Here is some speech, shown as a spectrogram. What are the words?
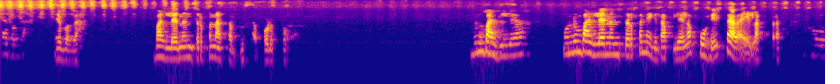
हे बघा. हे बघा. भाजल्यानंतर पण असा भुसा पडतो. म्हणून भाजल्या. म्हणून भाजल्यानंतर पण एकदा आपल्याला पोहे चाळायला लागतात. हो.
